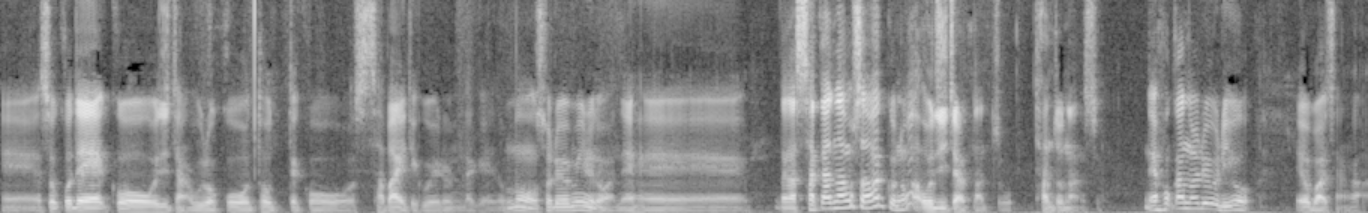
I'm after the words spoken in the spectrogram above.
えー、そこでこうおじいちゃんが鱗を取ってこうさばいてくれるんだけれどもそれを見るのはね、えー、だから魚をさばくのはおじいちゃんの担当担当なんですよ。で他の料理をおばあちゃんが、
